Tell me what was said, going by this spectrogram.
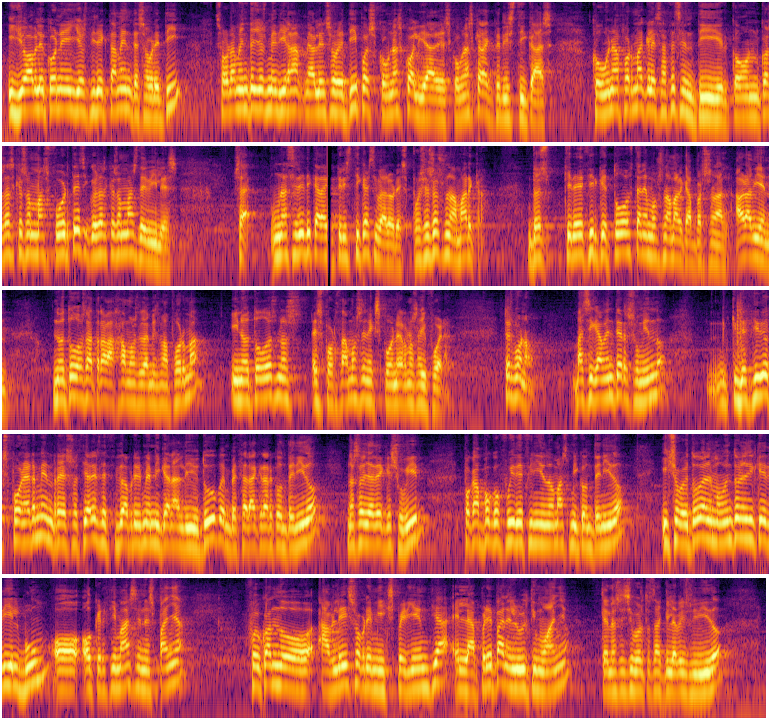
y yo hable con ellos directamente sobre ti, seguramente ellos me digan, me hablen sobre ti pues con unas cualidades, con unas características, con una forma que les hace sentir, con cosas que son más fuertes y cosas que son más débiles. O sea, una serie de características y valores. Pues eso es una marca. Entonces, quiere decir que todos tenemos una marca personal. Ahora bien, no todos la trabajamos de la misma forma y no todos nos esforzamos en exponernos ahí fuera. Entonces, bueno, básicamente resumiendo, decido exponerme en redes sociales, decido abrirme mi canal de YouTube, empezar a crear contenido, no sabía de qué subir, poco a poco fui definiendo más mi contenido y sobre todo en el momento en el que di el boom o, o crecí más en España, fue cuando hablé sobre mi experiencia en la prepa en el último año, que no sé si vosotros aquí lo habéis vivido.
